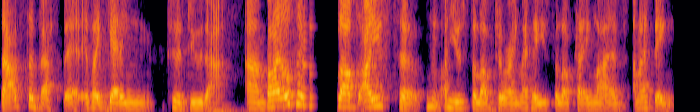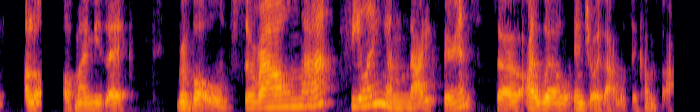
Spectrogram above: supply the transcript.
that's the best bit is like getting to do that um, but i also loved i used to i used to love touring like i used to love playing live and i think a lot of my music revolves around that feeling and that experience so i will enjoy that once it comes back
